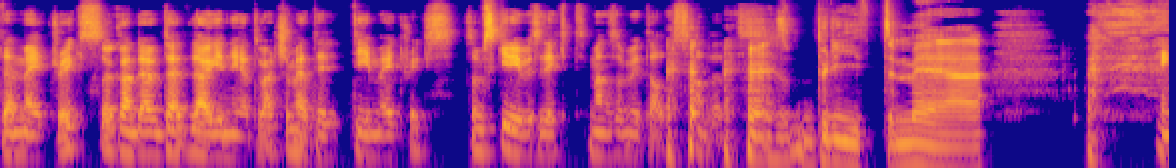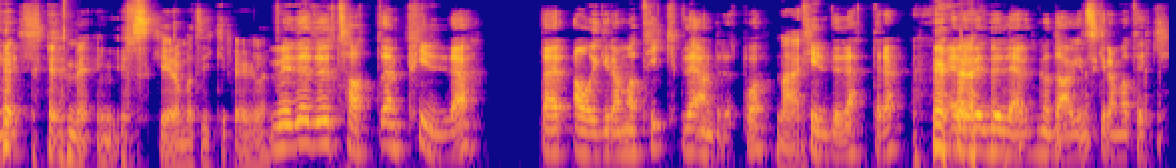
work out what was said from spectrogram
The Matrix, så kan du eventuelt lage en ny etter hvert som heter D-Matrix. Som skrives likt, men som uttales annerledes. Bryte med, Engelsk. med engelske grammatikkregler. Ville du tatt en pille der all grammatikk ble endret på, Nei. til det lettere? Eller ville du levd med dagens grammatikk?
